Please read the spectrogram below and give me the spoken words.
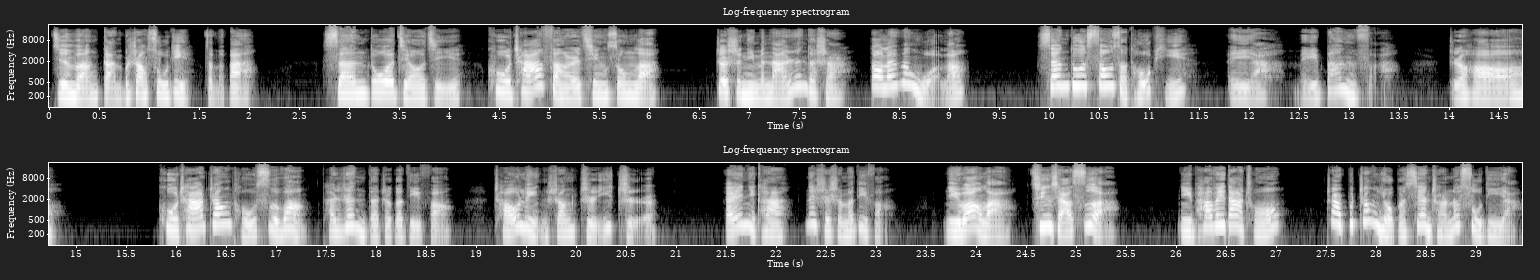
今晚赶不上速递怎么办？”三多焦急，苦茶反而轻松了。这是你们男人的事儿，倒来问我了。三多搔搔头皮：“哎呀，没办法。”只好，苦茶张头四望，他认得这个地方，朝岭上指一指：“哎，你看那是什么地方？你忘了青霞寺啊？你怕喂大虫？这儿不正有个现成的速递呀？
